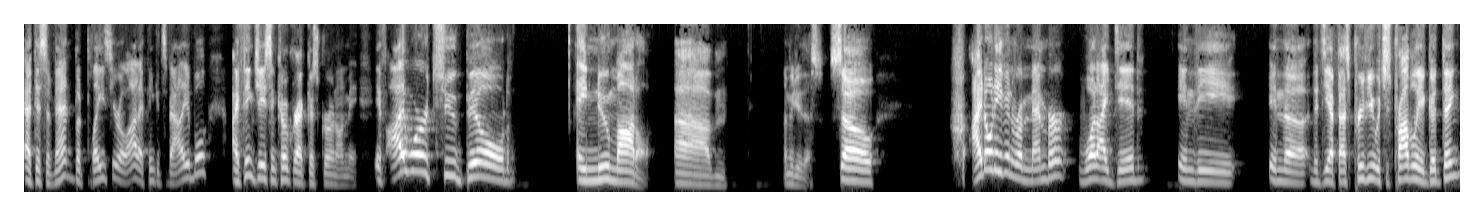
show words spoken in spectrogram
at this event, but plays here a lot. I think it's valuable. I think Jason Kokrak has grown on me. If I were to build a new model, um, let me do this. So I don't even remember what I did in the in the the DFS preview, which is probably a good thing.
